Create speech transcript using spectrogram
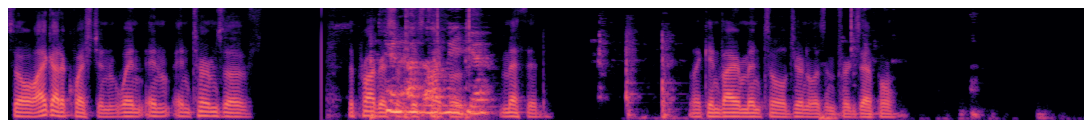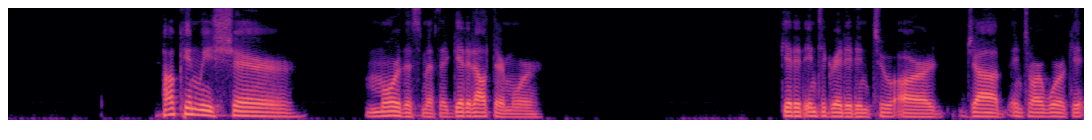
So I got a question when in in terms of the progress In of this type of method, like environmental journalism, for example. How can we share more of this method, get it out there more? Get it integrated into our job, into our work, i-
